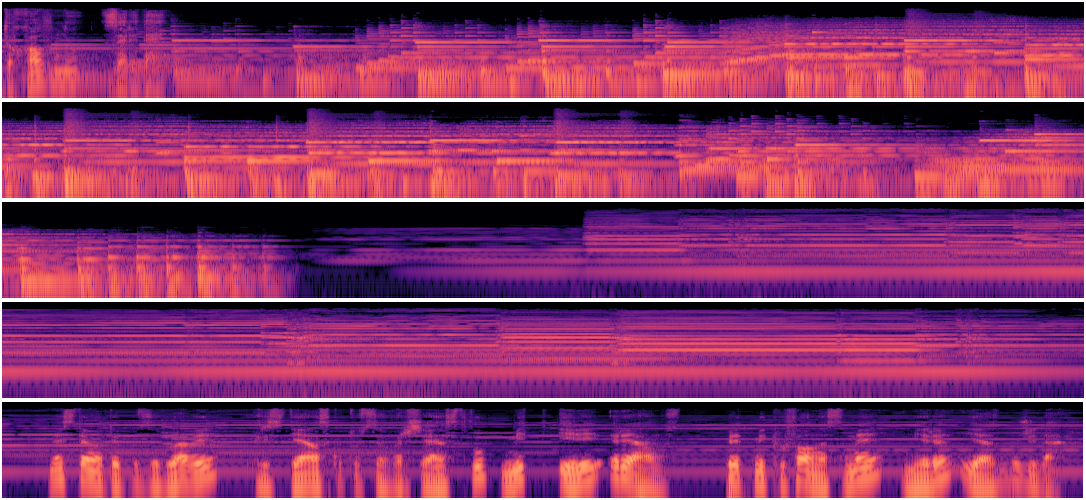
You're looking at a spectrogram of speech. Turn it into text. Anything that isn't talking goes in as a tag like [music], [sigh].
духовно заредени. Днес темата е под заглавие Християнското съвършенство, мит или реалност. Пред микрофона сме Мира и аз Божидар.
